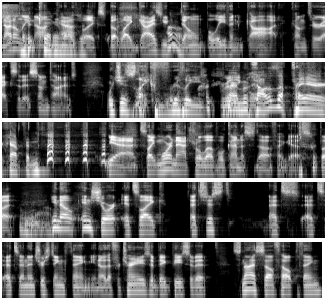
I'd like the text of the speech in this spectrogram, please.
not only non-Catholics, but like guys who oh. don't believe in God come through Exodus sometimes, which is like really, really. cool. How does a prayer happen? yeah, it's like more natural level kind of stuff, I guess. But wow. you know, in short, it's like that's just that's that's that's an interesting thing. You know, the fraternity is a big piece of it. It's not a self-help thing.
